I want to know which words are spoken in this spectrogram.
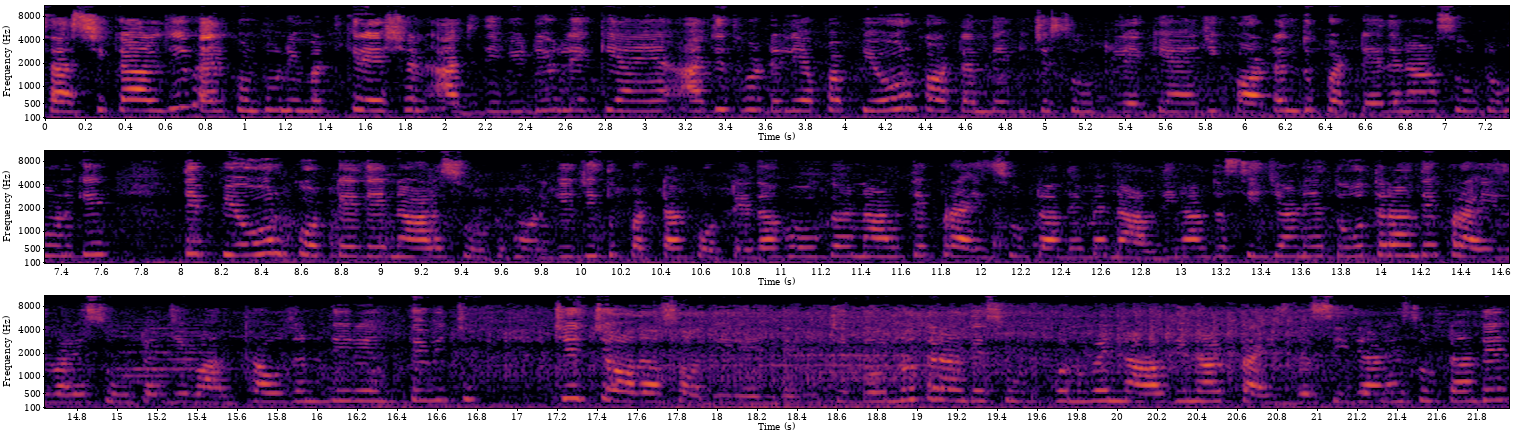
ਸਤਿ ਸ਼੍ਰੀ ਅਕਾਲ ਜੀ ਵੈਲਕਮ ਟੂ ਨਿਮਰਤ ਕ੍ਰੀਏਸ਼ਨ ਅੱਜ ਦੀ ਵੀਡੀਓ ਲੈ ਕੇ ਆਏ ਆ ਅੱਜ ਤੁਹਾਡੇ ਲਈ ਆਪਾਂ ਪਿਓਰ ਕਾਟਨ ਦੇ ਵਿੱਚ ਸੂਟ ਲੈ ਕੇ ਆਏ ਜੀ। ਕਾਟਨ ਦੁਪੱਟੇ ਦੇ ਨਾਲ ਸੂਟ ਹੋਣਗੇ ਤੇ ਪਿਓਰ ਕੋਟੇ ਦੇ ਨਾਲ ਸੂਟ ਹੋਣਗੇ ਜੀ। ਦੁਪੱਟਾ ਕੋਟੇ ਦਾ ਹੋਊਗਾ ਨਾਲ ਤੇ ਪ੍ਰਾਈਸ ਸੂਟਾਂ ਦੇ ਮੈਂ ਨਾਲ ਦੀ ਨਾਲ ਦੱਸੀ ਜਾਣੇ ਆ। ਦੋ ਤਰ੍ਹਾਂ ਦੇ ਪ੍ਰਾਈਸ ਵਾਲੇ ਸੂਟ ਹੈ ਜੀ। 1000 ਦੀ ਰੇਂਜ ਦੇ ਵਿੱਚ ਜੀ 1400 ਦੀ ਰੇਂਜ ਦੇ ਵਿੱਚ। ਦੋਨੋਂ ਤਰ੍ਹਾਂ ਦੇ ਸੂਟ ਤੁਹਾਨੂੰ ਮੈਂ ਨਾਲ ਦੀ ਨਾਲ ਪ੍ਰਾਈਸ ਦੱਸੀ ਜਾਣੇ ਸੂਟਾਂ ਦੇ।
